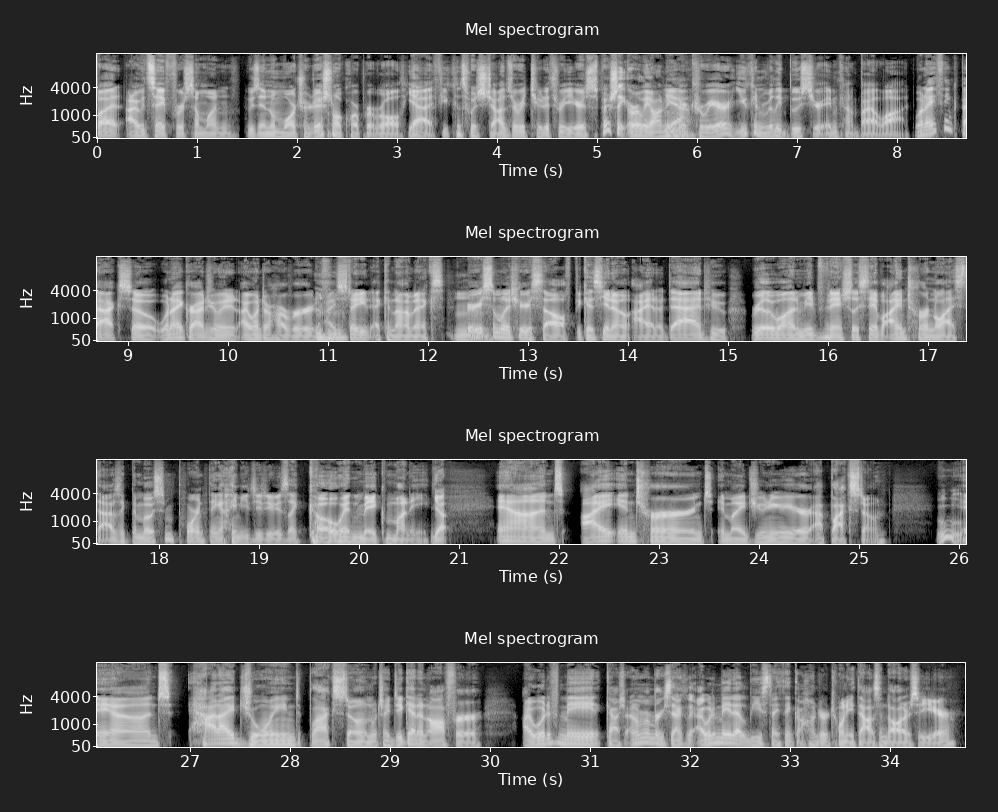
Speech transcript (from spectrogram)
But I would say for someone who's in a more traditional corporate role, yeah, if you can switch jobs every two to three years, especially early on in your career, you can really boost your income by a lot. When I think back, so when I graduated, I went to Harvard. I Mhm. studied economics, very Mm. similar to yourself, because you know I had a dad who really wanted me to be financially stable. I internalized that. I was like, the most important thing I need to do is like go and make money. Yep. And I interned in my junior year at Blackstone. Ooh. And had I joined Blackstone, which I did get an offer, I would have made, gosh, I don't remember exactly. I would have made at least, I think, $120,000 a year,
